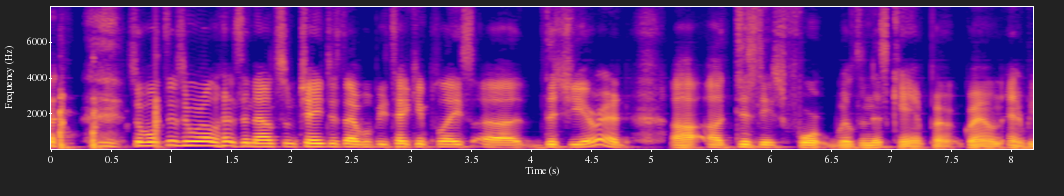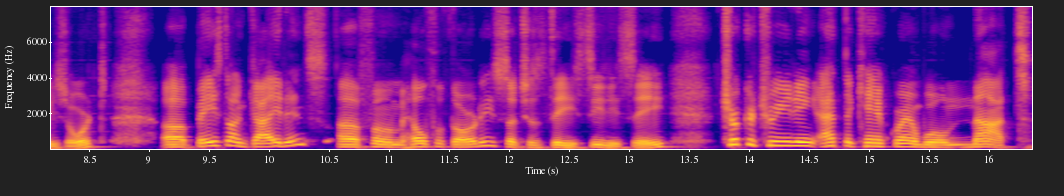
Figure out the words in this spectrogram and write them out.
so Walt Disney World has announced some changes that will be taking place uh, this year at uh, uh, Disney's Fort Wilderness Campground and Resort. Uh, based on guidance uh, from health authorities such as the CDC, trick or treating at the campground will not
